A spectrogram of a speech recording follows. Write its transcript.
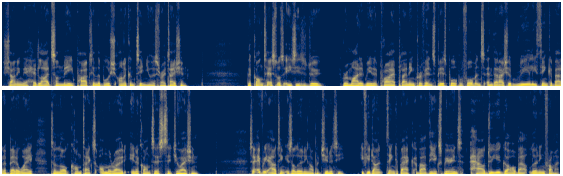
shining their headlights on me parked in the bush on a continuous rotation. The contest was easy to do. It reminded me that prior planning prevents piss poor performance and that I should really think about a better way to log contacts on the road in a contest situation. So every outing is a learning opportunity. If you don't think back about the experience, how do you go about learning from it?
